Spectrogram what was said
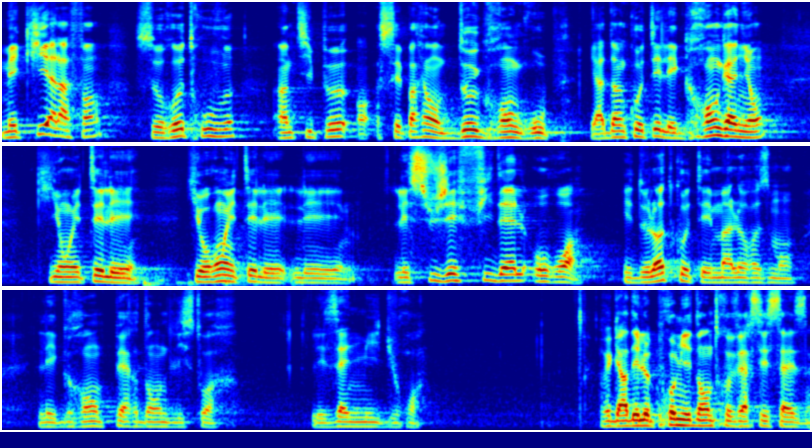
mais qui à la fin se retrouvent un petit peu séparés en deux grands groupes. Il y a d'un côté les grands gagnants, qui, ont été les, qui auront été les, les, sujets fidèles au roi, et de l'autre côté, malheureusement, les grands perdants de l'histoire, les ennemis du roi. Regardez le premier d'entre verset 16.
